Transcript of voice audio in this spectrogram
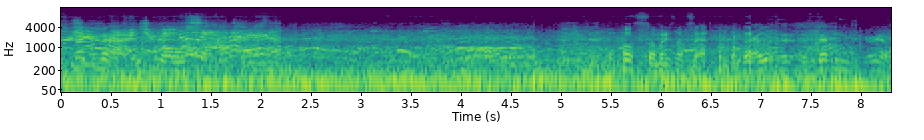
was expecting that. you old sock. Oh, somebody's upset. I, uh, Stephanie scared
